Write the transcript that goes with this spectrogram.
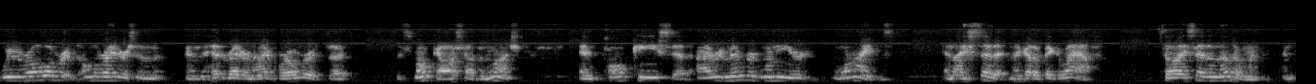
we were all over, at all the writers and, and the head writer and I were over at the, the smokehouse having lunch, and Paul Keyes said, I remembered one of your lines, and I said it, and I got a big laugh. So I said another one, and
